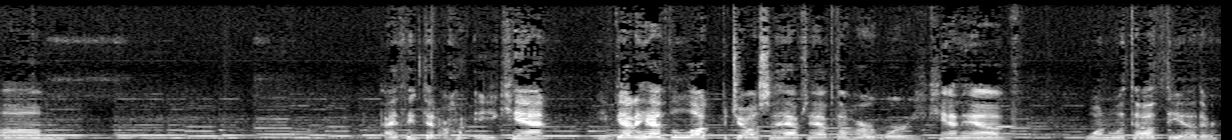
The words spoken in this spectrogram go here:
Um, I think that you can't you've got to have the luck, but you also have to have the hard work. You can't have one without the other.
